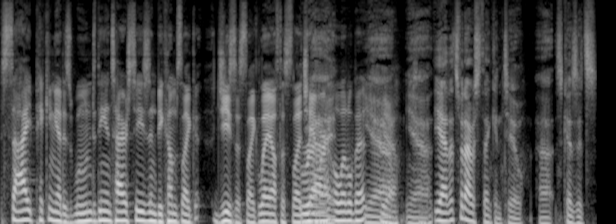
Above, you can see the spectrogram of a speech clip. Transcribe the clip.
Cy picking at his wound the entire season becomes like Jesus, like lay off the sledgehammer Right. a little bit. Yeah, yeah, yeah. That's what I was thinking too. Uh, it's because it's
